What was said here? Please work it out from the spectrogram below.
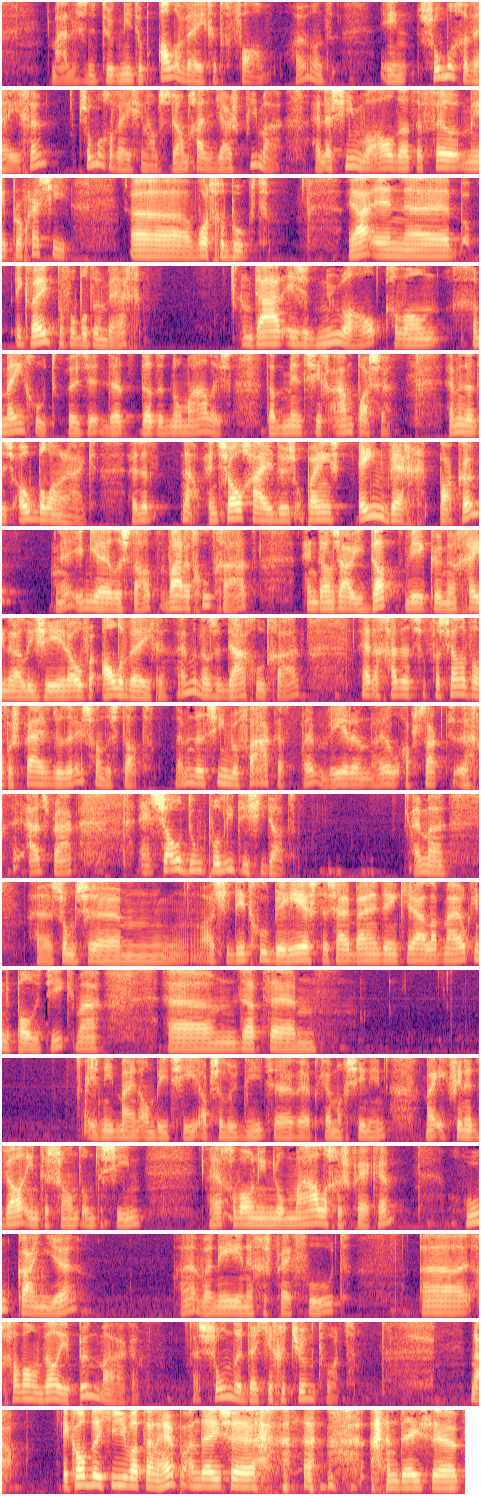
Maar dat is natuurlijk niet op alle wegen het geval. Hè, want in sommige wegen, op sommige wegen in Amsterdam gaat het juist prima. En daar zien we al dat er veel meer progressie wordt geboekt. Ja, en ik weet bijvoorbeeld een weg. Daar is het nu al gewoon gemeengoed. Weet je, dat, dat het normaal is. Dat mensen zich aanpassen. En dat is ook belangrijk. En nou, en zo ga je dus opeens één weg pakken in die hele stad waar het goed gaat. En dan zou je dat weer kunnen generaliseren over alle wegen. Want als het daar goed gaat, dan gaat het vanzelf wel verspreiden door de rest van de stad. Dat zien we vaker. Weer een heel abstract uh, uitspraak. En zo doen politici dat. Maar uh, soms, um, als je dit goed beheerst, dan zou je bijna denken: ja, laat mij ook in de politiek. Maar Um, dat um, is niet mijn ambitie, absoluut niet. daar heb ik helemaal geen zin in. Maar ik vind het wel interessant om te zien, gewoon in normale gesprekken, hoe kan je, wanneer je een gesprek voert, uh, gewoon wel je punt maken. Zonder dat je gechunkt wordt. Nou, ik hoop dat je hier wat aan hebt aan deze, aan deze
